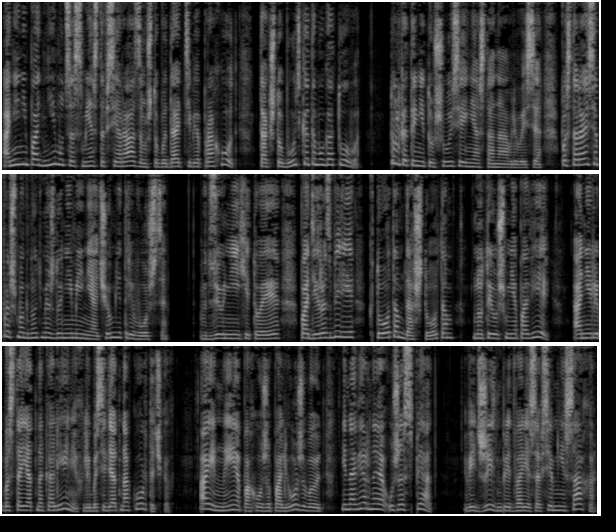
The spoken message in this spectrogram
они не поднимутся с места все разом, чтобы дать тебе проход, так что будь к этому готова. Только ты не тушуйся и не останавливайся. Постарайся прошмыгнуть между ними и ни о чем не тревожься. В Дзюни Хитуэ поди разбери, кто там да что там. Но ты уж мне поверь, они либо стоят на коленях, либо сидят на корточках, а иные, похоже, полеживают и, наверное, уже спят. Ведь жизнь при дворе совсем не сахар,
